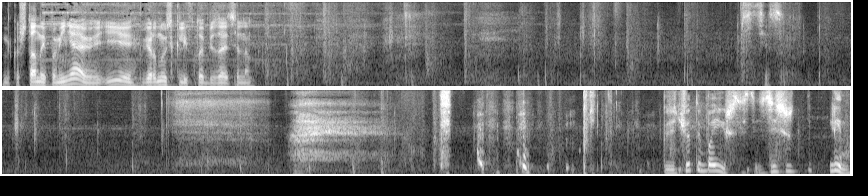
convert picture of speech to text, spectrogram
Ну-ка, штаны поменяю и вернусь к лифту обязательно. Пиздец. Что ты боишься здесь? Здесь же, блин,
